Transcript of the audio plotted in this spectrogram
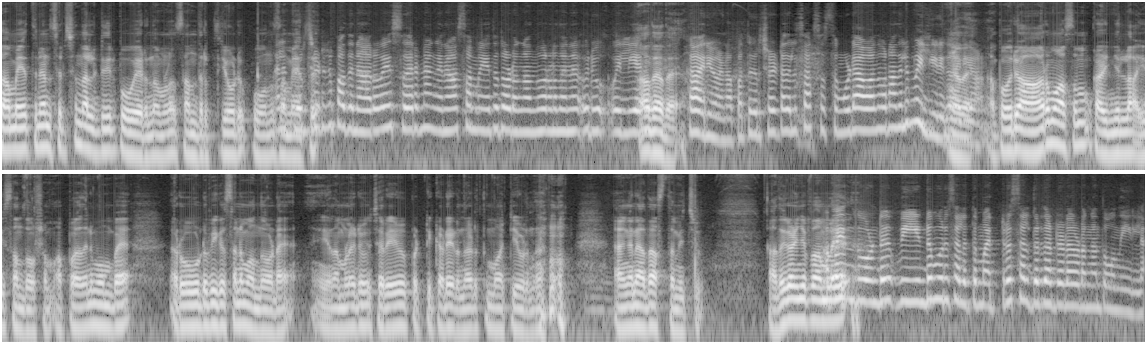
സമയത്തിനനുസരിച്ച് നല്ല രീതിയിൽ പോകുമായിരുന്നു നമ്മൾ സംതൃപ്തിയോട് പോകുന്ന സമയത്ത്. പതിനാറ് വയസ്സുകാരൻ അങ്ങനെ ആ സമയത്ത് തുടങ്ങാന്ന് പറഞ്ഞാൽ ഒരു വലിയ കാര്യമാണ്. അപ്പോൾ തീർച്ചയായിട്ടും അതിൽ സക്സസും കൂടെ ആവാന്ന് പറഞ്ഞാൽ അതിലും വലിയൊരു കാര്യമാണ്. അപ്പോൾ ഒരു ആറ് മാസം കഴിഞ്ഞില്ല ഈ സന്തോഷം. അപ്പോൾ അതിന് മുമ്പേ റോഡ് വികസനം വന്നതോടെ നമ്മളൊരു ചെറിയ പെട്ടിക്കട ഇടുന്ന എടുത്ത് മാറ്റി ഇവിടുന്ന്. അങ്ങനെ അത് അസ്തമിച്ചു. അത് കഴിഞ്ഞപ്പോൾ നമ്മൾ എന്തുകൊണ്ട് വീണ്ടും ഒരു സ്ഥലത്ത് മറ്റൊരു സ്ഥലത്ത് തട്ടുകട തുടങ്ങാൻ തോന്നിയില്ല?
